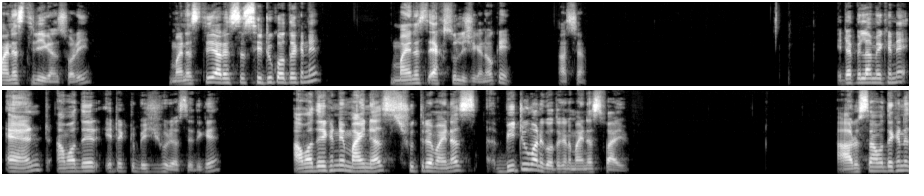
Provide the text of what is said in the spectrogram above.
মাইনাস থ্রি এখানে সরি মাইনাস থ্রি আর হচ্ছে সি টু কত এখানে? মাইনাস একচল্লিশ এখানে ওকে আচ্ছা। এটা পেলাম এখানে অ্যান্ড আমাদের, এটা একটু বেশি সরে আসছে এদিকে। আমাদের এখানে মাইনাস সূত্রে মাইনাস বি টু মানে কত এখানে মাইনাস ফাইভ আর হচ্ছে আমাদের এখানে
